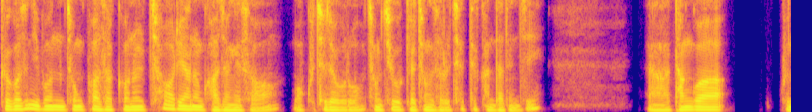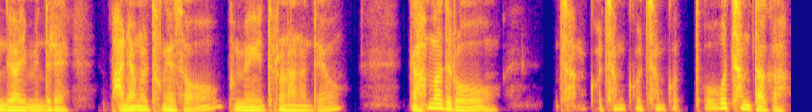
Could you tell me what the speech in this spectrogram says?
그것은 이번 종파 사건을 처리하는 과정에서 뭐 구체적으로 정치국 결정서를 채택한다든지 아, 당과 군대와 인민들의 반향을 통해서 분명히 드러나는데요. 그러니까 한마디로 참고 참고 참고 또 참다가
